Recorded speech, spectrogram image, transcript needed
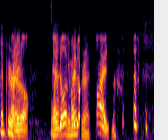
Might be right. I right. don't know. Yeah, my daughter, you my might be daughter's fine.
